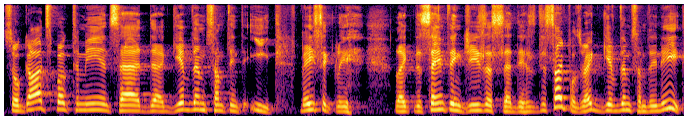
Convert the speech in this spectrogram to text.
So God spoke to me and said, uh, Give them something to eat. Basically, like the same thing Jesus said to his disciples, right? Give them something to eat.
